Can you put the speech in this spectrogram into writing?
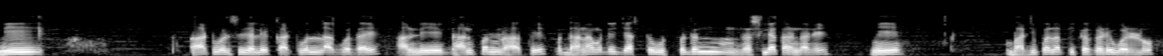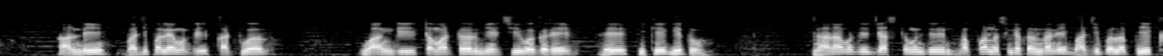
मी आठ वर्ष झाले काटवल लागवत आहे आणि धान पण राहते. पण धानामध्ये जास्त उत्पादन नसल्या कारणाने मी भाजीपाला पिकाकडे वळलो. आणि भाजीपाल्यामध्ये काटवल वांगी टमाटर मिरची वगैरे हे पिके घेतो. धानामध्ये जास्त म्हणजे नफा नसल्या कारणाने भाजीपाला पीक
